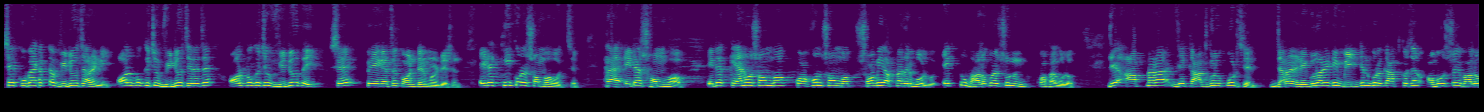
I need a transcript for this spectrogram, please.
সে খুব একটা ভিডিও ছাড়েনি। অল্প কিছু ভিডিও ছেড়েছে, অল্প কিছু ভিডিওতেই সে পেয়ে গেছে কন্টেন্ট মনিটেশন এটা কি করে সম্ভব হচ্ছে? হ্যাঁ এটা সম্ভব। এটা কেন সম্ভব? কখন সম্ভব? সবই আপনাদের বলব। একটু ভালো করে শুনুন কথাগুলো। যে আপনারা যে কাজগুলো করছেন, যারা রেগুলারিটি মেনটেন করে কাজ করছেন, অবশ্যই ভালো।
